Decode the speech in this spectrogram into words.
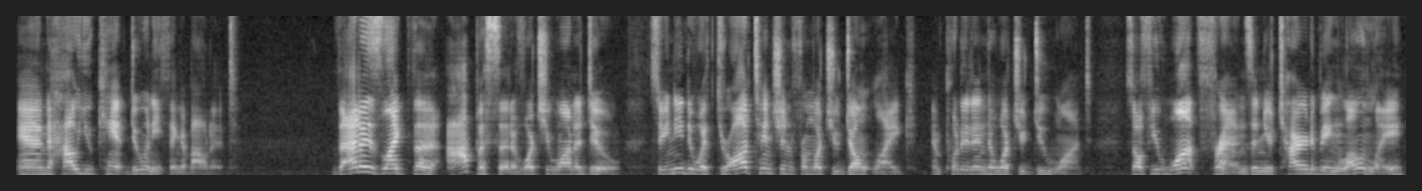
and how you can't do anything about it. That is like the opposite of what you want to do. So you need to withdraw attention from what you don't like and put it into what you do want. So if you want friends and you're tired of being lonely,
